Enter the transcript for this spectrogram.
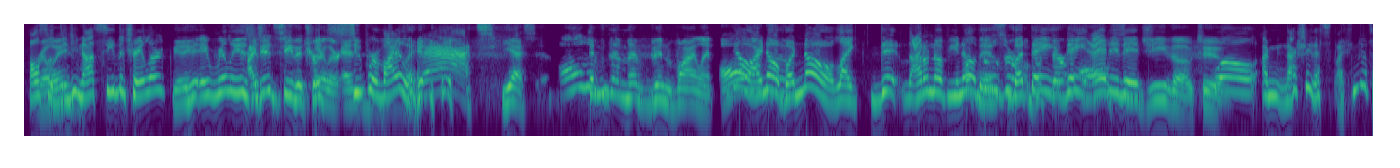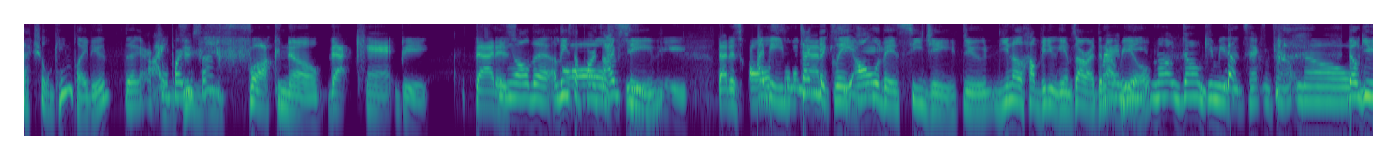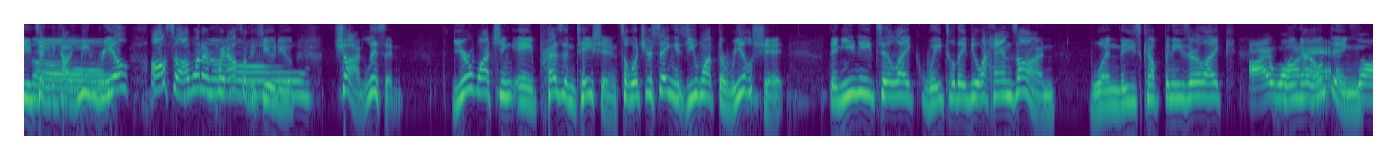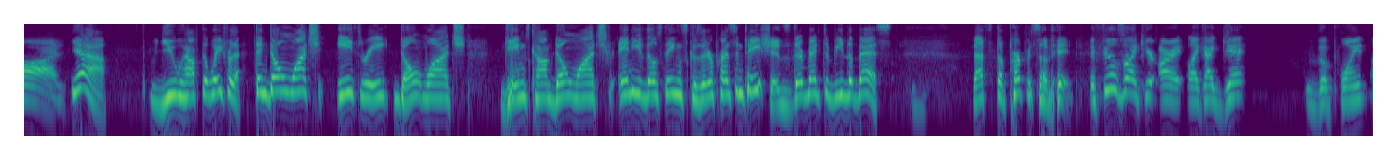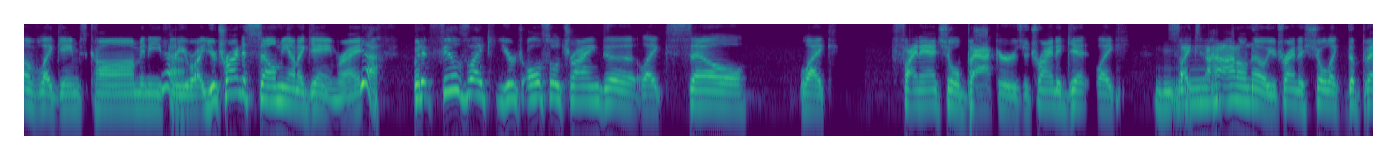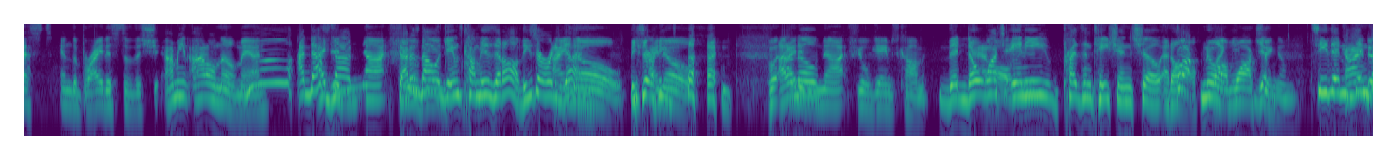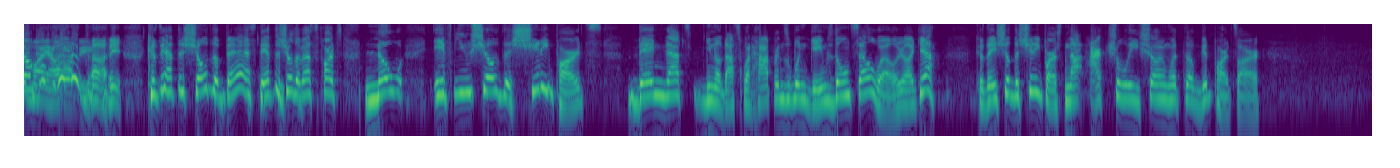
Also, Really? did you not see the trailer? It, it really is. I did see the trailer. It's and super violent. That yes, all of them have been violent. All no, I know, them- but no, like they, I don't know if you know but this, are- but they they're they all edited. CG though too. Well, I mean, actually, that's I think that's actual gameplay, dude. The actual I part you saw. fuck no, that can't be. That is Seeing all the at least the parts I've seen. That is all. I mean, technically, CG. all of it is CG, dude. You know how video games are, right? They're Randy, not real. No, don't give me the technical. No, Don't give you the technical. You mean real? Also, I want to point out something to you, dude. Sean, listen. You're watching a presentation. So what you're saying is you want the real shit. Then you need to like wait till they do a hands-on when these companies are like I want their own thing. on. Yeah. You have to wait for that. Then don't watch E3, don't watch Gamescom, don't watch any of those things because they're presentations. They're meant to be the best. That's the purpose of it. It feels like you're all right. Like I get the point of like Gamescom and E3, Yeah. right? You're trying to sell me on a game, right? Yeah. But it feels like you're also trying to like sell like financial backers. You're trying to get like Mm-hmm. it's like I I don't know. You're trying to show like the best and the brightest of the shit. I mean, I don't know, man. no, and I that's did not, not. that is not what Gamescom is at all. These are already I done. know. These are I know. done. But I I, don't know- did not feel Gamescom. Then don't At watch all, any presentation show at all. No, Like, I'm watching yeah, them. See, then, then don't complain hobby. about it because they have to show the best. They have to show the best parts. No, if you show the shitty parts, then that's you know that's what happens when games don't sell well. You're like, yeah, because they show the shitty parts, not actually showing what the good parts are.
